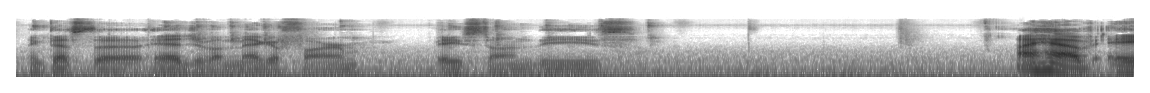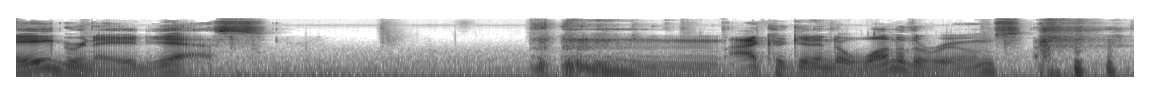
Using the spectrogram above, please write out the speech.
I think that's the edge of a mega farm based on these. I have a grenade, yes. I could get into one of the rooms.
